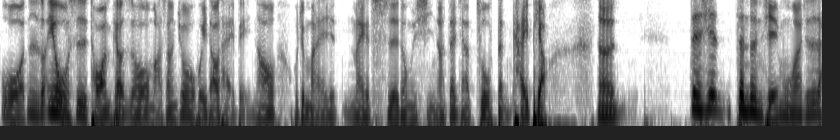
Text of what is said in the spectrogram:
我那时候，因为我是投完票之后，马上就回到台北，然后我就买买个吃的东西，然后在家坐等开票。呃，这些政论节目啊，就是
